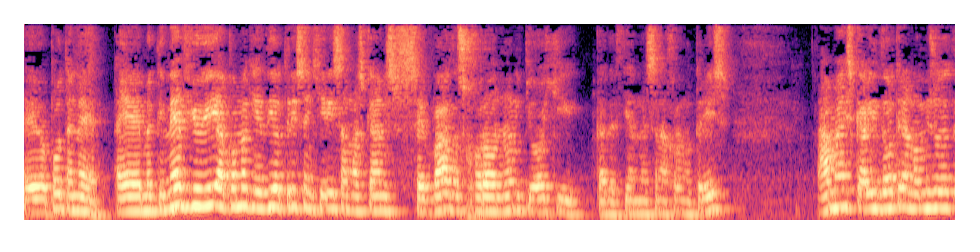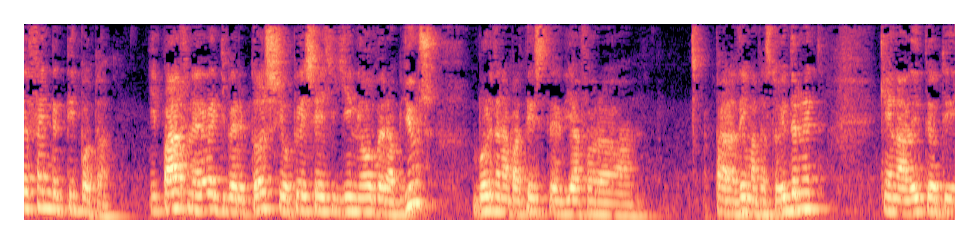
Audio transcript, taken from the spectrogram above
Ε, οπότε ναι, ε, με την FUE ακόμα και 2-3 εγχειρήσεις, αν μας κάνεις σε βάθος χρόνων και όχι κατευθείαν μέσα σε ένα χρόνο 3, άμα έχει καλή δότρια, νομίζω ότι δεν φαίνεται τίποτα. Υπάρχουν βέβαια και περιπτώσεις οι οποίες έχει γίνει over abuse. Μπορείτε να πατήσετε διάφορα παραδείγματα στο ίντερνετ και να δείτε ότι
